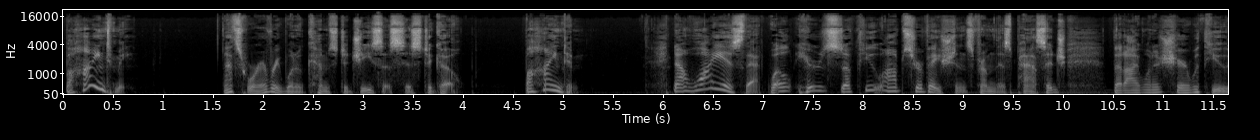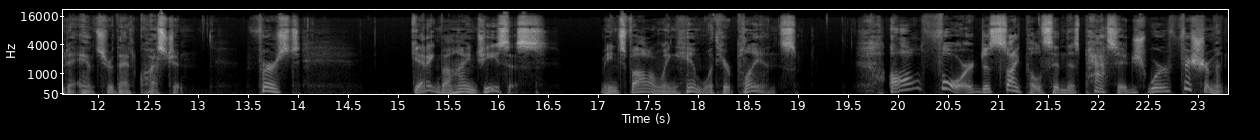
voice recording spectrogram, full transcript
behind me. That's where everyone who comes to Jesus is to go, behind him. Now, why is that? Well, here's a few observations from this passage that I want to share with you to answer that question. First, getting behind Jesus means following him with your plans. All four disciples in this passage were fishermen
